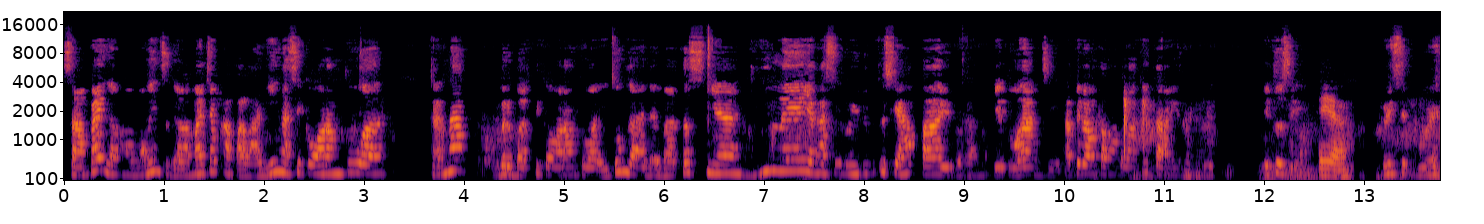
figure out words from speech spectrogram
sampai nggak ngomongin segala macam apalagi ngasih ke orang tua karena berbakti ke orang tua itu nggak ada batasnya gile yang ngasih lu hidup itu siapa gitu kan ya Tuhan sih tapi lewat orang tua kita gitu itu sih iya prinsip gue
